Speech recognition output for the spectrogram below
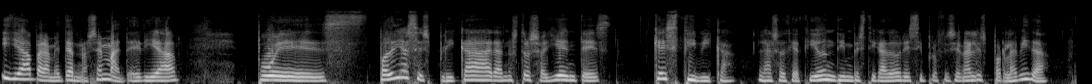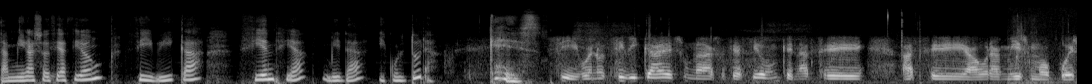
Y ya para meternos en materia, pues ¿Podrías explicar a nuestros oyentes qué es Cívica, la Asociación de Investigadores y Profesionales por la Vida? También Asociación Cívica, Ciencia, Vida y Cultura. ¿Qué es? Sí, bueno, Cívica es una asociación que nace hace ahora mismo pues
